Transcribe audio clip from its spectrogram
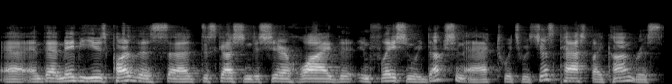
uh, and then maybe use part of this uh, discussion to share why the Inflation Reduction Act, which was just passed by Congress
